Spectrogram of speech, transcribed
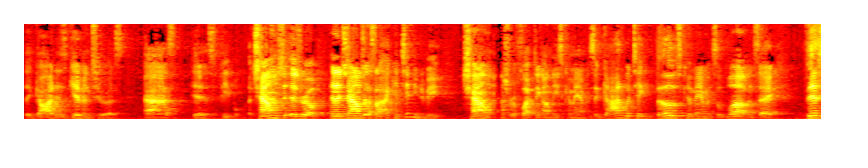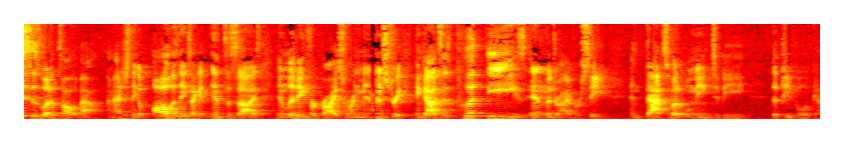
that God has given to us as His people. A challenge to Israel and a challenge to us. I continue to be challenged reflecting on these commandments. That God would take those commandments of love and say, this is what it's all about. I mean, I just think of all the things I could emphasize in living for Christ or in ministry. And God says, put these in the driver's seat. And that's what it will mean to be the people of God.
